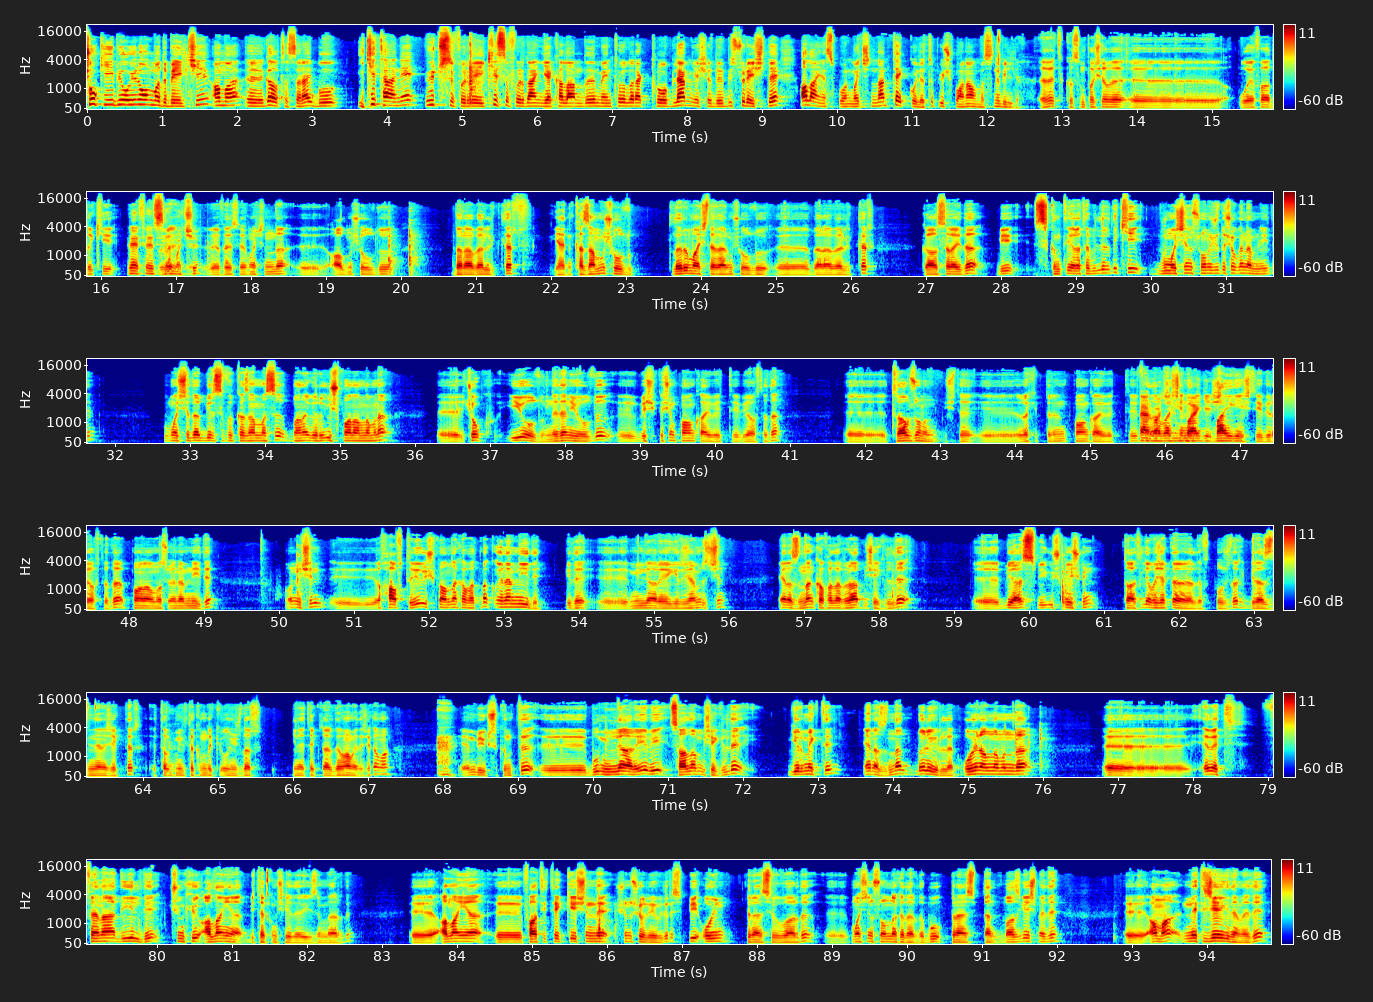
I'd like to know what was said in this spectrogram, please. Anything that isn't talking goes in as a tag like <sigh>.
Çok iyi bir oyun olmadı belki ama e, Galatasaray bu iki tane 3-0 ve 2-0'dan yakalandığı mental olarak problem yaşadığı bir süreçte Alanya Spor maçından tek gol atıp 3 puan almasını bildi. Evet Kasımpaşa ve e, UEFA'daki RFS Re- maçı. RFS maçında e, almış olduğu beraberlikler yani kazanmış oldukları maçta vermiş olduğu e, beraberlikler Galatasaray'da bir sıkıntı yaratabilirdi ki bu maçın sonucu da çok önemliydi. Bu maçı da 1-0 kazanması bana göre 3 puan anlamına e, çok iyi oldu. Neden iyi oldu? E, Beşiktaş'ın puan kaybettiği bir haftada e, Trabzon'un işte e, rakiplerinin puan kaybettiği, Fenerbahçe'nin bay geçtiği. bay geçtiği bir haftada puan alması önemliydi. Onun için e, haftayı 3 puanla kapatmak önemliydi. Bir de e, milli araya gireceğimiz için en azından kafalar rahat bir şekilde e, biraz bir 3-5 gün tatil yapacaklar herhalde futbolcular. Biraz dinlenecekler. E, tabii milli takımdaki oyuncular yine tekrar devam edecek ama en büyük sıkıntı e, bu milli araya bir sağlam bir şekilde girmekti. En azından böyle girdiler. Oyun anlamında e, evet fena değildi. Çünkü Alanya bir takım şeylere izin verdi. E, Alanya e, Fatih Tekke işinde şunu söyleyebiliriz. Bir oyun prensibi vardı. E, maçın sonuna kadar da bu prensipten vazgeçmedi. E, ama neticeye gidemedi.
